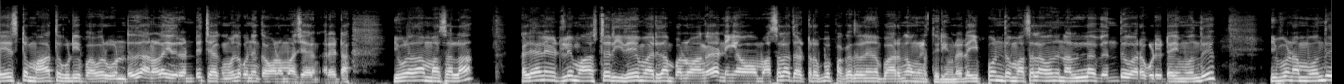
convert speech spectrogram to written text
டேஸ்ட்டை மாற்றக்கூடிய பவர் கொண்டது. அதனால் இது ரெண்டும் சேர்க்கும்போது கொஞ்சம் கவனமாக சேருங்க. ரைட்டா இவ்வளோதான் மசாலா. கல்யாண வீட்லேயும் மாஸ்டர் இதே மாதிரி தான் பண்ணுவாங்க. நீங்கள் அவங்க மசாலா தட்டுறப்போ பக்கத்தில் நின்று பாருங்கள் உங்களுக்கு தெரியும். ரைட்டா இப்போ இந்த மசாலா வந்து நல்லா வெந்து வரக்கூடிய டைம் வந்து இப்போ நம்ம வந்து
